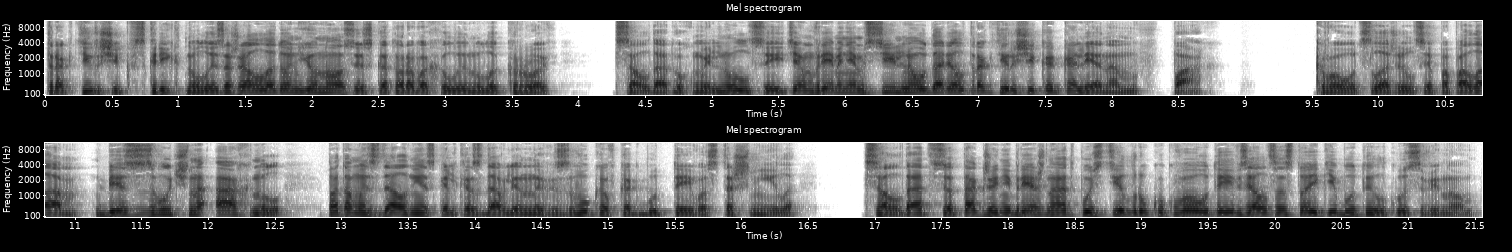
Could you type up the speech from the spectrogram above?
Трактирщик вскрикнул и зажал ладонью нос, из которого хлынула кровь. Солдат ухмыльнулся и тем временем сильно ударил трактирщика коленом в пах. Квоут сложился пополам, беззвучно ахнул – потом издал несколько сдавленных звуков, как будто его стошнило. Солдат все так же небрежно отпустил руку Квоута и взял со стойки бутылку с вином.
